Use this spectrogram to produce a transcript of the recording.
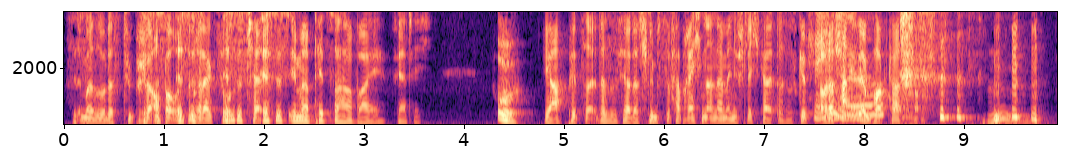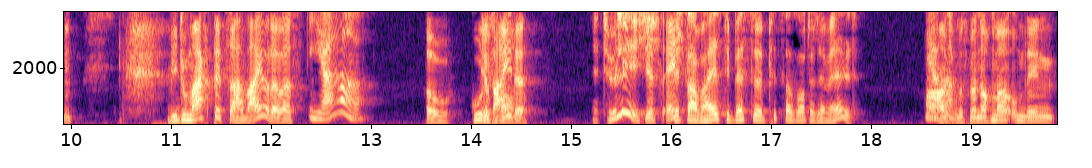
Das ist immer so das Typische auch bei uns im Redaktionschat. Es ist, es ist immer Pizza Hawaii. Fertig. Oh, ja, Pizza, das ist ja das schlimmste Verbrechen an der Menschlichkeit, das es gibt. Hey, Aber das hatten wir im Podcast schon. Wie, du magst Pizza Hawaii oder was? Ja. Oh, gute beide. Natürlich. Jetzt echt? Pizza Hawaii ist die beste Pizzasorte der Welt. Ah, ja. Oh, ich muss mir noch mal um den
